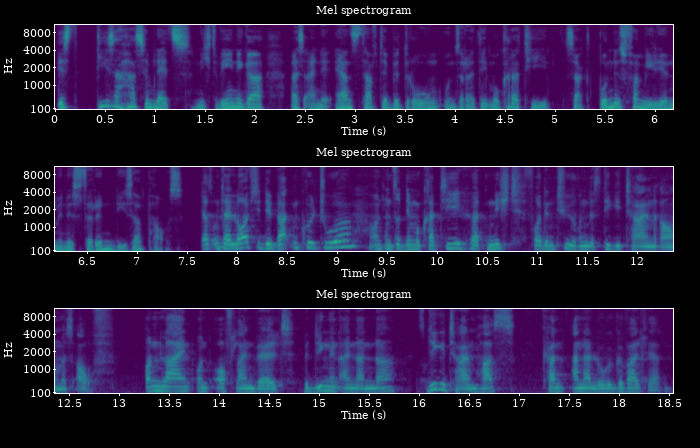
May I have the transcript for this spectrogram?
ist dieser Hass im Netz nicht weniger als eine ernsthafte Bedrohung unserer Demokratie, sagt Bundesfamilienministerin Lisa Paus. Das unterläuft die Debattenkultur und unsere Demokratie hört nicht vor den Türen des digitalen Raumes auf. Online- und Offline-Welt bedingen einander. Aus digitalem Hass kann analoge Gewalt werden.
